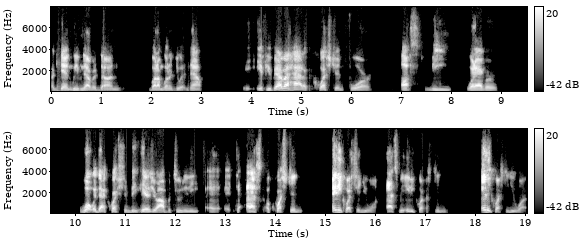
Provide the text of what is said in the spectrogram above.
again we've never done, but I'm going to do it now. If you've ever had a question for us, me, whatever, what would that question be? Here's your opportunity uh, to ask a question, any question you want. Ask me any question, any question you want.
